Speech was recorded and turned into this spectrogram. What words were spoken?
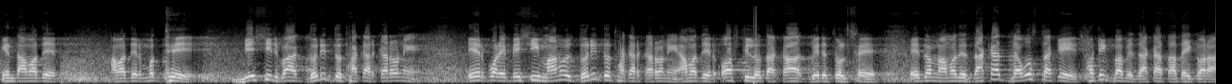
কিন্তু আমাদের আমাদের মধ্যে বেশিরভাগ দরিদ্র থাকার কারণে এরপরে বেশি মানুষ দরিদ্র থাকার কারণে আমাদের অশ্লীলতা কাজ বেড়ে চলছে। এজন্য আমাদের জাকাত ব্যবস্থাকে সঠিকভাবে জাকাত আদায় করা,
